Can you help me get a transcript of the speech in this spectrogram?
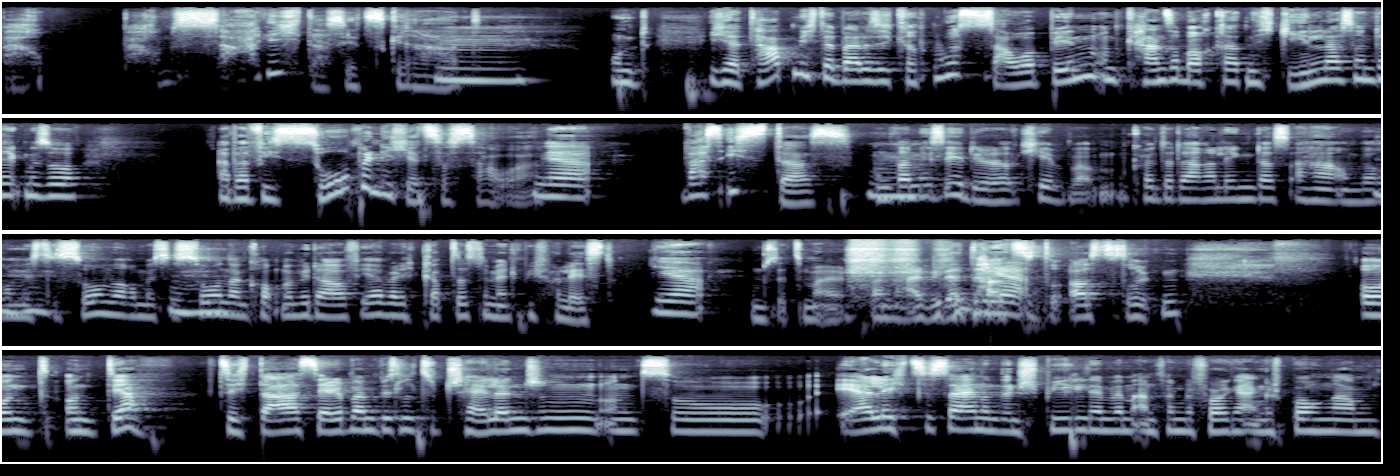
warum, warum sage ich das jetzt gerade? Mhm. Und ich ertappe mich dabei, dass ich gerade ursauer bin und kann es aber auch gerade nicht gehen lassen und denke mir so, aber wieso bin ich jetzt so sauer? Ja was ist das? Und mhm. dann ist eh die, okay, könnte daran liegen, dass, aha, und warum mhm. ist das so und warum ist das so? Und dann kommt man wieder auf, ja, weil ich glaube, dass der Mensch mich verlässt. Ja. Um es jetzt mal banal wieder da ja. auszudrücken. Und, und ja, sich da selber ein bisschen zu challengen und so ehrlich zu sein und den Spiegel, den wir am Anfang der Folge angesprochen haben,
